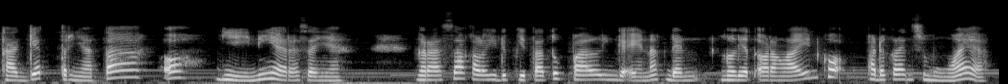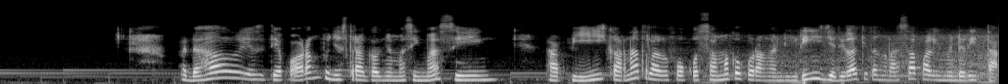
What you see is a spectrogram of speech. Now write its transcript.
Kaget ternyata, oh gini ya rasanya. Ngerasa kalau hidup kita tuh paling gak enak dan ngelihat orang lain kok pada keren semua ya. Padahal ya setiap orang punya struggle-nya masing-masing. Tapi karena terlalu fokus sama kekurangan diri, jadilah kita ngerasa paling menderita.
